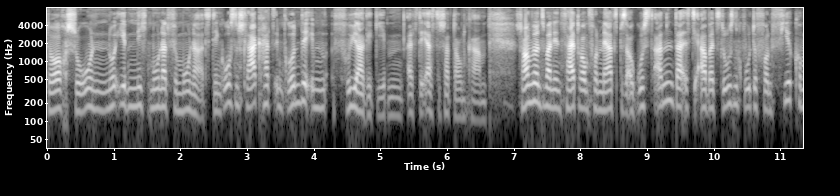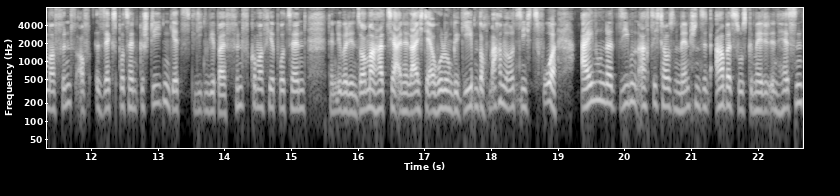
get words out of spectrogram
Doch schon, nur eben nicht Monat für Monat. Den großen Schlag hat es im Grunde im Frühjahr gegeben, als der erste Shutdown kam. Schauen wir uns mal den Zeitraum von März bis August an. Da ist die Arbeitslosenquote von 4,5 auf 6 Prozent gestiegen. Jetzt liegen wir bei 5,4 Prozent, denn über den Sommer hat es ja eine leichte Erholung gegeben. Doch machen wir uns nichts vor. 187.000 Menschen sind arbeitslos gemeldet in Hessen.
